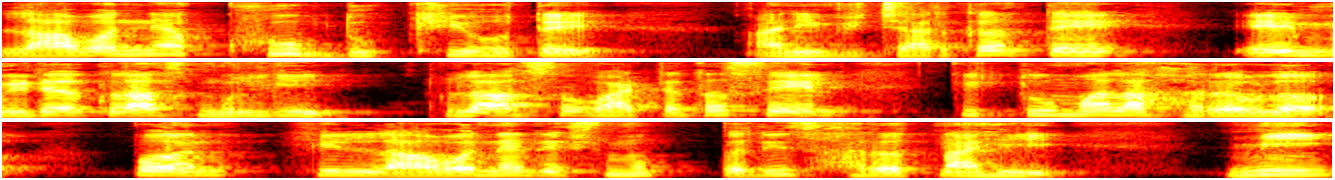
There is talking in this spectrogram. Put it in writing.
लावण्या खूप दुःखी होते आणि विचार करते ए मिडल क्लास मुलगी तुला असं वाटत असेल की तू मला हरवलं पण ही लावण्या देशमुख कधीच हरत नाही. मी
